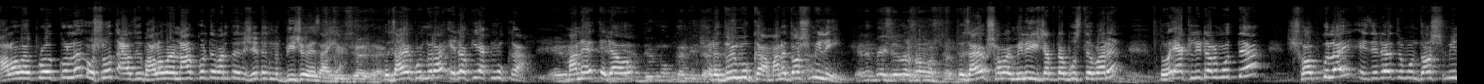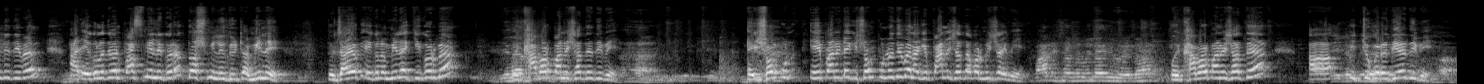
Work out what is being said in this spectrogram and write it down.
ভালোভাবে প্রয়োগ করলে ওষুধ আর যদি ভালোভাবে না করতে পারে তাহলে সেটা কিন্তু বিষ হয়ে যায়। তো যাই হোক বন্ধুরা এটা কি এক মুখা? মানে এটাও এটা দুই এটা দুই মুখা মানে দশ মিলি। তো যাই হোক সবাই মিলে হিসাবটা বুঝতে পারে। তো এক লিটার মধ্যে সবগুলাই এই যেটা যেমন দশ মিলি দিবেন আর এগুলো দিবেন পাঁচ মিলি করে দশ মিলি দুইটা মিলে। তো যাই হোক এগুলো মিলে কি করবে? ওই খাবার পানির সাথে দিবে। হ্যাঁ। এই সম্পূর্ণ এই পানিটা কি সম্পূর্ণ দিবে নাকি পানির সাথে আবার মিশাইবে? পানির সাথে মিলাই দিব এটা। ওই খাবার পানির সাথে এটা একটু করে দিয়ে দিবে। হ্যাঁ।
